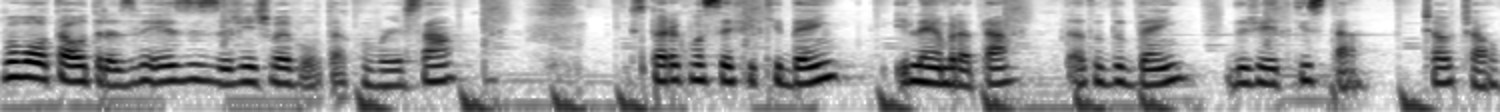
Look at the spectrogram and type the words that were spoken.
Vou voltar outras vezes, a gente vai voltar a conversar. Espero que você fique bem e lembra, tá? Tá tudo bem do jeito que está. Tchau, tchau.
